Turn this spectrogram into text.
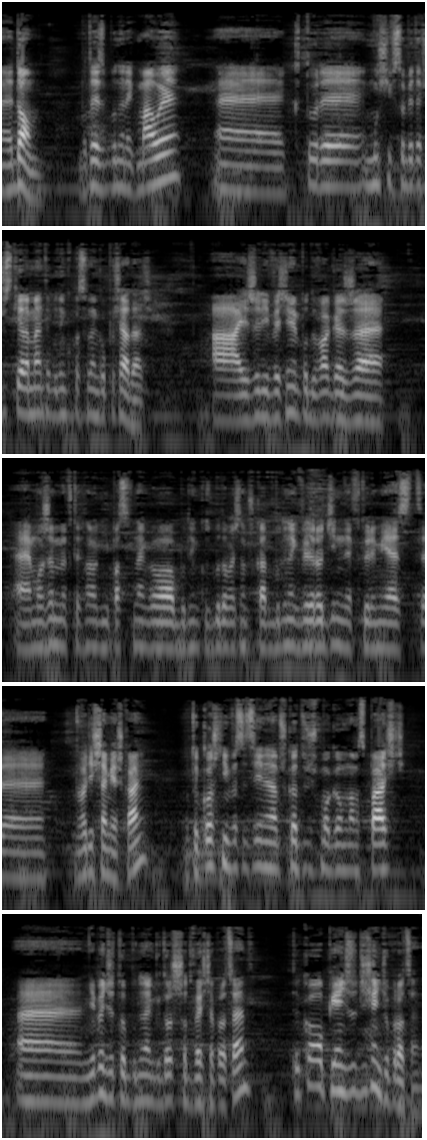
e, dom bo to jest budynek mały, e, który musi w sobie te wszystkie elementy budynku pasywnego posiadać. A jeżeli weźmiemy pod uwagę, że możemy w technologii pasywnego budynku zbudować na przykład budynek wielorodzinny, w którym jest 20 e, mieszkań, no to koszty inwestycyjne na przykład już mogą nam spaść, e, nie będzie to budynek droższy o 20%, tylko o 5 do 10%,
